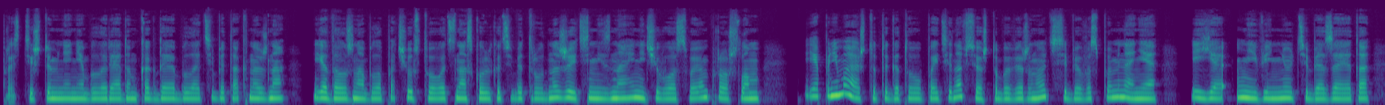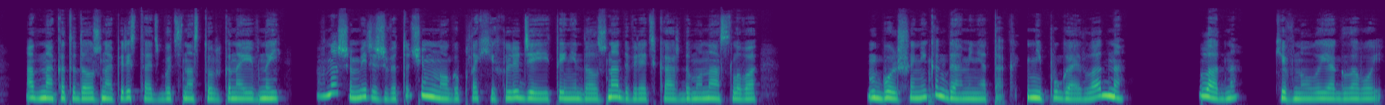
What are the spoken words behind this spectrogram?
«Прости, что меня не было рядом, когда я была тебе так нужна. Я должна была почувствовать, насколько тебе трудно жить, не зная ничего о своем прошлом. Я понимаю, что ты готова пойти на все, чтобы вернуть себе воспоминания, и я не виню тебя за это. Однако ты должна перестать быть настолько наивной. В нашем мире живет очень много плохих людей, и ты не должна доверять каждому на слово. Больше никогда меня так не пугай, ладно? Ладно, кивнула я головой.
